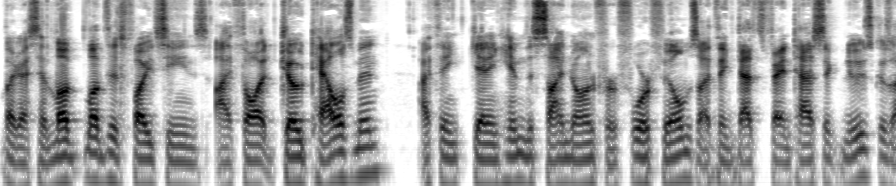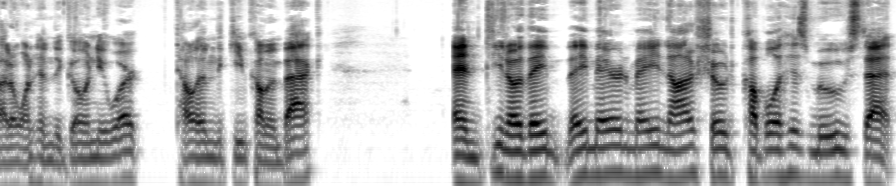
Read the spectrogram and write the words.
Like I said, loved loved his fight scenes. I thought Joe Taslim. I think getting him to sign on for four films, I think that's fantastic news because I don't want him to go anywhere. Tell him to keep coming back. And you know they they may or may not have showed a couple of his moves that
